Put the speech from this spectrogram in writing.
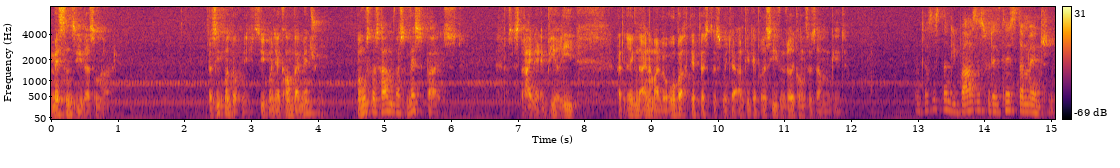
Messen Sie das mal. Das sieht man doch nicht. Sieht man ja kaum bei Menschen. Man muss was haben, was messbar ist. Das ist reine Empirie. Hat irgendeiner mal beobachtet, dass das mit der antidepressiven Wirkung zusammengeht. Und das ist dann die Basis für den Test am Menschen.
